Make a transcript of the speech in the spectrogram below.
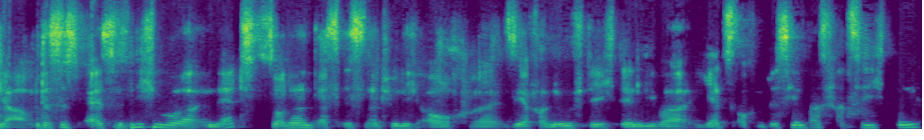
Ja, und das ist, es ist nicht nur nett, sondern das ist natürlich auch äh, sehr vernünftig, denn lieber jetzt auf ein bisschen was verzichten,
